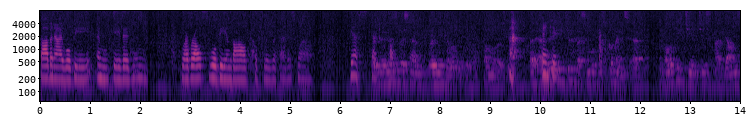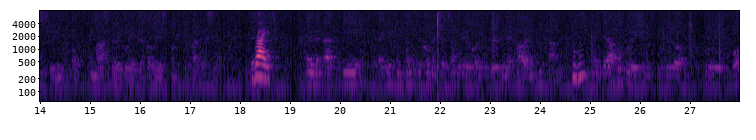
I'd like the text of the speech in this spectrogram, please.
Bob and I will be, and David and whoever else will be involved, hopefully, with that as well. Yes, Dr. Paul. Elizabeth, I'm learning a lot about ophthalmology. But I'm Thank you. intrigued by some of these comments. Uh, all these changes are downstream of a master regulator how we respond to hypoxia. That's- Right, And uh, the, I hear from some of the comments that some of your colleagues go to Nepal and Bhutan, mhm, and there are populations who develop who live for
